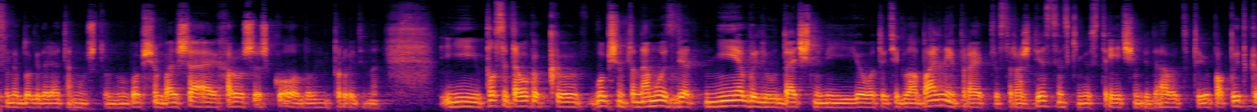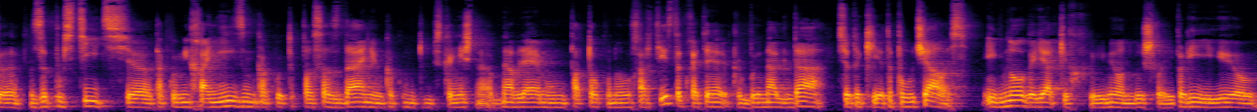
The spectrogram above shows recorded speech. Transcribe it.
Борисовны, благодаря тому, что, ну, в общем, большая и хорошая школа была им пройдена. И после того, как, в общем-то, на мой взгляд, не были удачными ее вот эти глобальные проекты с рождественскими встречами, да, вот эта ее попытка запустить э, такой механизм какой-то по созданию какому-то бесконечно обновляемому потоку новых артистов, хотя как бы иногда все-таки это получалось. И много ярких имен вышло при ее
